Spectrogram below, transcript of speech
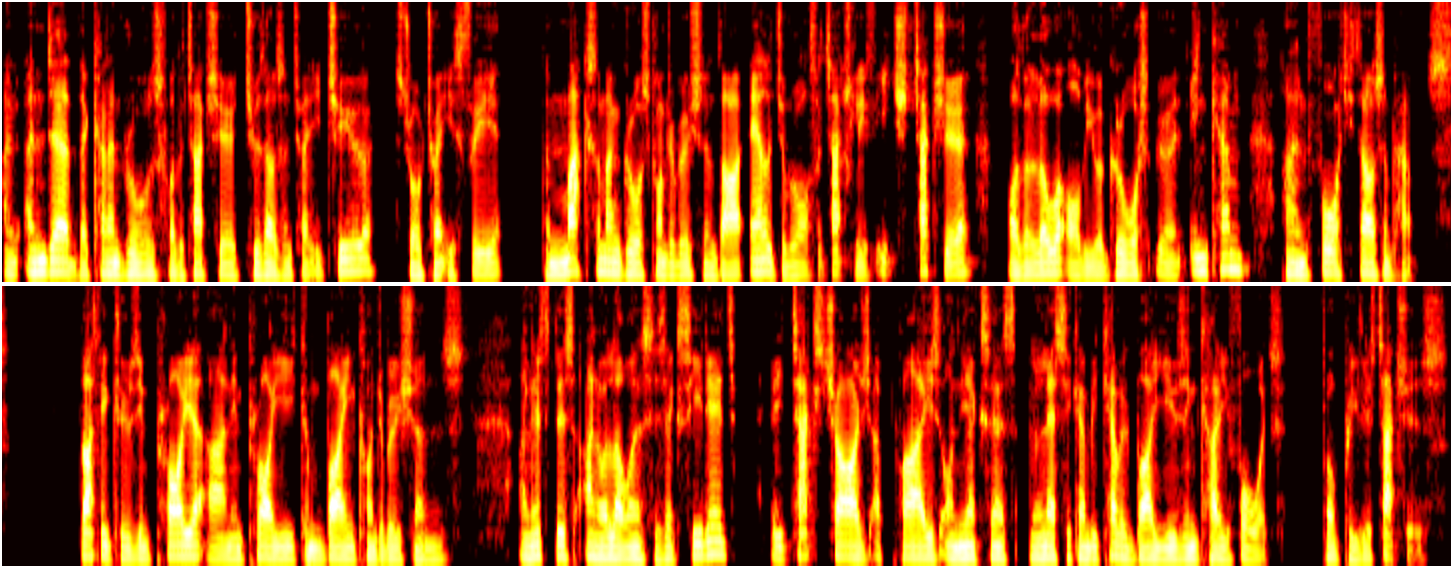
And under the current rules for the tax year 2022 stroke 23, the maximum gross contributions that are eligible for tax relief each tax year are the lower of your gross earned income and £40,000. That includes employer and employee combined contributions. And if this annual allowance is exceeded, A tax charge applies on the excess unless it can be covered by using carry forwards from previous taxes.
